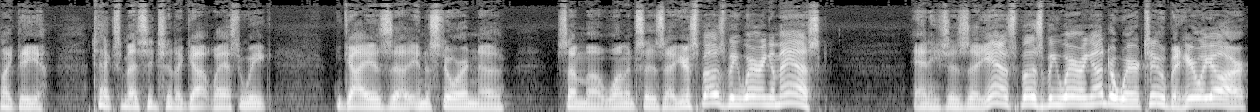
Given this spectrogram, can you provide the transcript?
Like the text message that I got last week. The guy is in a store and some woman says, You're supposed to be wearing a mask. And he says, uh, Yeah, I'm supposed to be wearing underwear too, but here we are.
